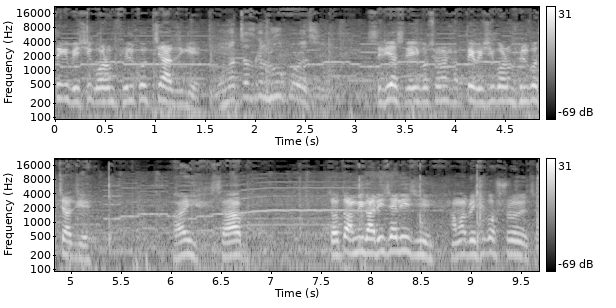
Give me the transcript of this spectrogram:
থেকে বেশি গরম ফিল করছি আজকে। মনে হচ্ছে আজকে লু পড়েছে। সিরিয়াসলি এই বছর সব থেকে বেশি গরম ফিল করছি আজকে। ভাই সাব তত আমি গাড়ি চালিয়েছি আমার বেশি কষ্ট হয়েছে।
